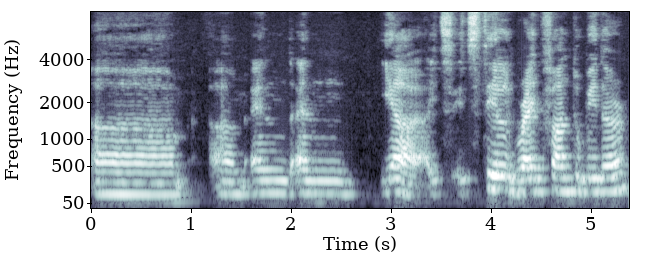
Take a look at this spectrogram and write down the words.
um, um, and and yeah, it's it's still great fun to be there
